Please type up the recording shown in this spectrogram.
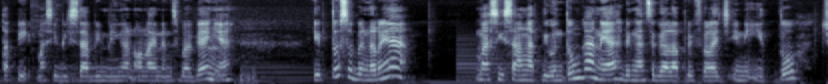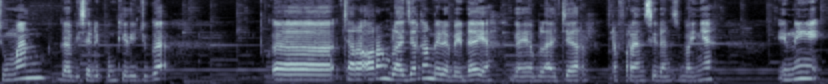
tapi masih bisa bimbingan online dan sebagainya hmm. itu sebenarnya masih sangat diuntungkan ya dengan segala privilege ini itu cuman gak bisa dipungkiri juga e, cara orang belajar kan beda-beda ya gaya belajar preferensi dan sebagainya ini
